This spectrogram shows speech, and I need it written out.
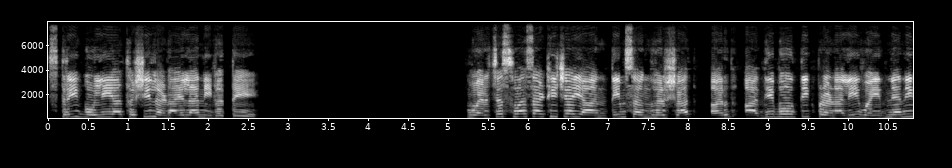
स्त्री गोलियाथशी लढायला निघते. वर्चस्वासाठीच्या या अंतिम संघर्षात अर्ध आधिभौतिक प्रणाली वैज्ञानिक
